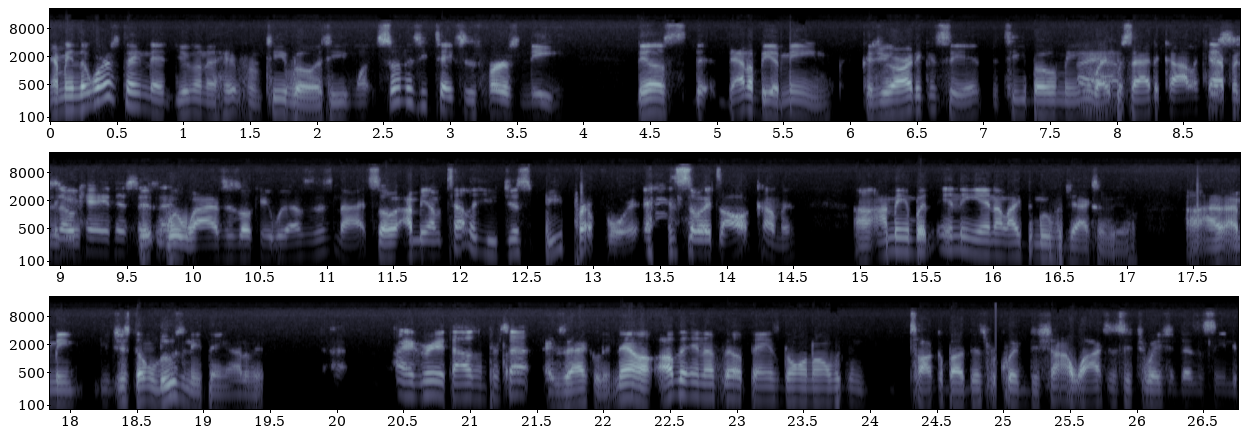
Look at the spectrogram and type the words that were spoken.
I mean, the worst thing that you're gonna hear from Tebow is he, as soon as he takes his first knee, they'll that'll be a meme because you already can see it. The Tebow meme Oh, right beside the Colin this Kaepernick. is okay. This This, is well, why is this okay? Why is this not? So I mean, I'm telling you, just be prepped for it. so it's all coming. Uh, I mean, but in the end, I like to move for Jacksonville. Uh, I, I mean, you just don't lose anything out of it. I agree a thousand percent. Exactly. Now, other NFL things going on. We can talk about this real quick. Deshaun Watson situation doesn't seem to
